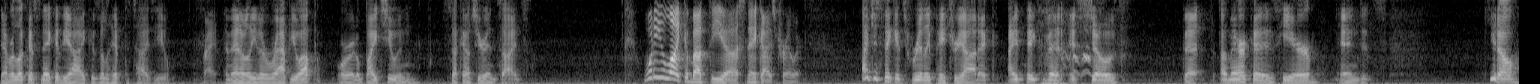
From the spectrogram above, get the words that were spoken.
Never look a snake in the eye because it'll hypnotize you, Right. and then it'll either wrap you up or it'll bite you and suck out your insides. What do you like about the uh, Snake Eyes trailer? I just think it's really patriotic. I think that it shows that America is here and it's you know,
